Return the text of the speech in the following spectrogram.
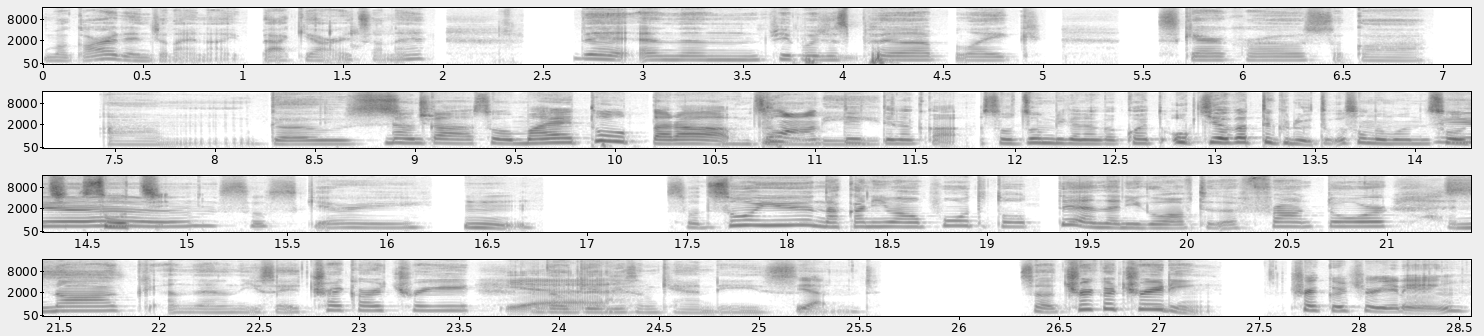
まあ garden じゃないな backyards だね。で and then people just put up like scarecrows とか um ghosts なんかそう前通ったらうんブワーンって言ってなんかそうゾンビがなんかこうやって起き上がってくるとかそんなもんね装置 Yeah, 装置 so scary うんそうそういう中庭をポーッと通って and then you go off to the front door and knock and then you say trick or treat and they'll give you some candies Yeah. and so trick or treating trick or treating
